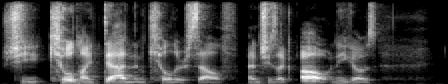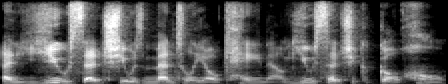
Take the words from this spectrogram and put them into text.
she killed my dad and then killed herself," and she's like, "Oh," and he goes. And you said she was mentally okay now. You said she could go home.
